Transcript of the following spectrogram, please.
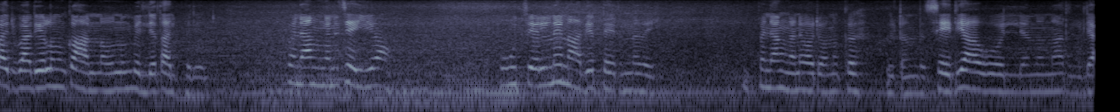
പരിപാടികളൊന്നും കാണണമെന്നും വലിയ താല്പര്യമില്ല അപ്പോൾ ഞാൻ അങ്ങനെ ചെയ്യുക പൂച്ചകളിനാണ് ആദ്യം തരുന്നതേ. ഇപ്പം ഞാൻ അങ്ങനെ ഓരോന്നൊക്കെ കിട്ടുന്നുണ്ട് ശരിയാവോ ഇല്ലെന്നൊന്നും അറിയില്ല.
